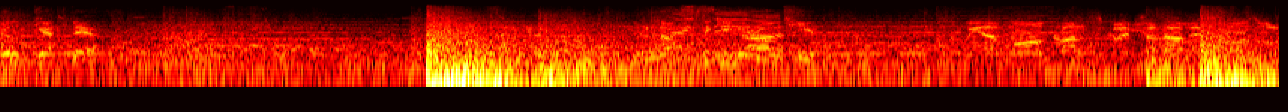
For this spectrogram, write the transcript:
will get there. You're not sticking around here. We have more conscripts at our disposal.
